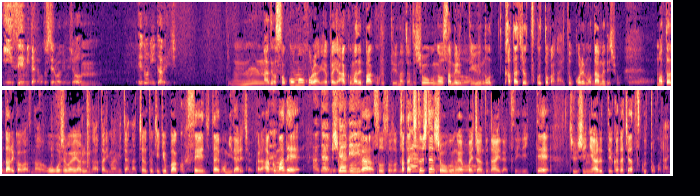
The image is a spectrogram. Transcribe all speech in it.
陰性みたいなことしてるわけでしょ、うん。江戸にいたらいいじうんまあでもそこもほらやっぱりあくまで幕府っていうのはちゃんと将軍が治めるっていうのを形を作っとかないとこれもダメでしょ。ゃんまた誰かがな大御所がやるんだ当たり前みたいになっちゃうと結局幕府政自体も乱れちゃうからあくまで将軍がそうそうそう形としては将軍がやっぱりちゃんと代々継いでいって中心にあるっていう形は作っとかない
